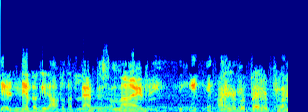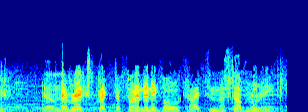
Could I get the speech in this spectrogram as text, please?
They'll never get out of Atlantis alive. I have a better plan. They'll never expect to find any Volkites in the submarine.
